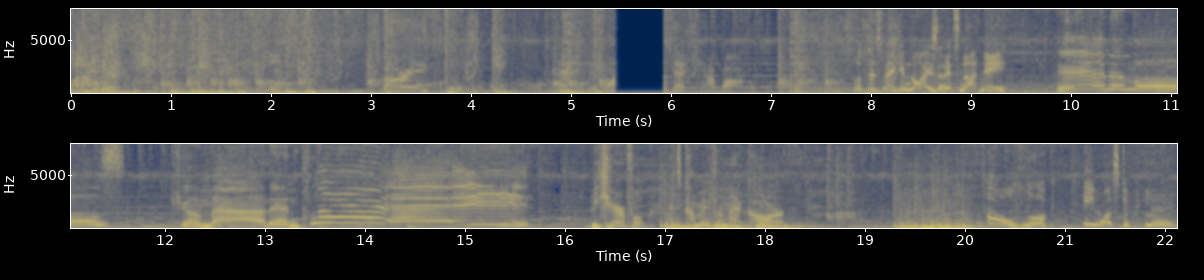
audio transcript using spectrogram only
What I did? Sorry. Just want that cap off. Something's making noise and it's not me! Animals, come out and play! Be careful. It's coming from that car. Oh, look! He wants to play!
